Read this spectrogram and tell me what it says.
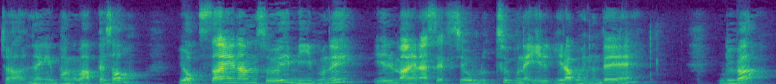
자, 선생님 방금 앞에서 역사인 함수의 미분의 1-x제곱 루트분의 1이라고 했는데 우리가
